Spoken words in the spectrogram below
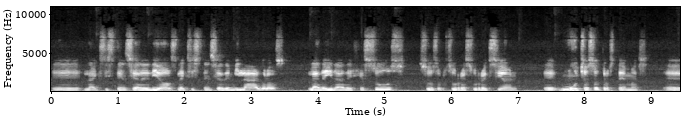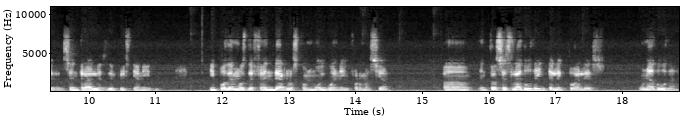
eh, la existencia de Dios, la existencia de milagros, la deidad de Jesús, su, resurrección, eh, muchos otros temas eh, centrales del cristianismo. Y podemos defenderlos con muy buena información. Ah, entonces, la duda intelectual es una duda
